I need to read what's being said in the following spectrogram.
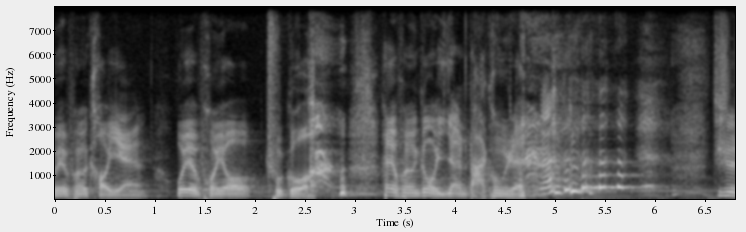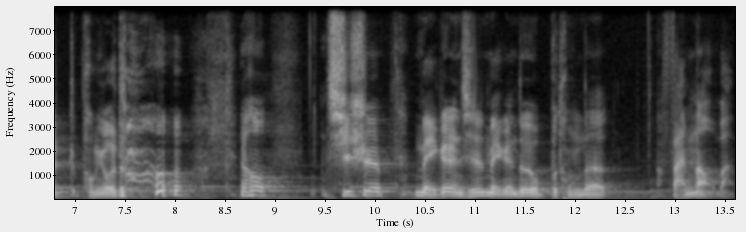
我有朋友考研，我有朋友出国，还有朋友跟我一样是打工人。就是朋友多，然后其实每个人其实每个人都有不同的烦恼吧。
